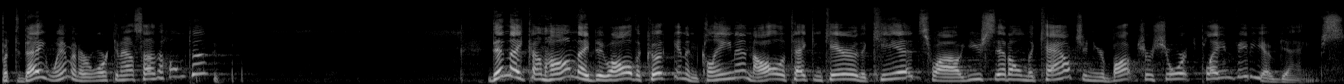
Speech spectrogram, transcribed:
But today, women are working outside the home too. Then they come home, they do all the cooking and cleaning and all the taking care of the kids while you sit on the couch in your boxer shorts playing video games.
